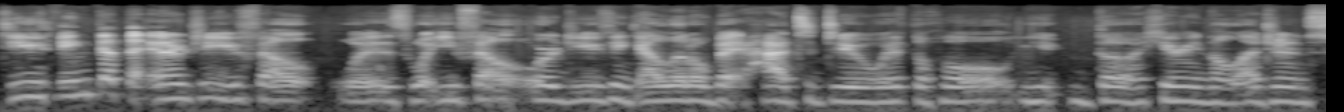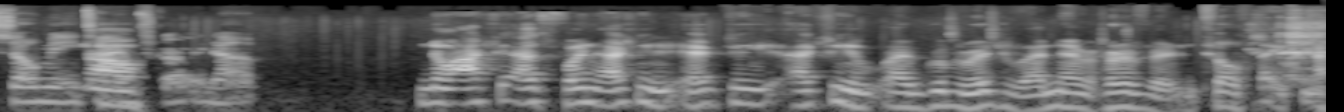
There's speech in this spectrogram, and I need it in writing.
do you think that the energy you felt was what you felt, or do you think a little bit had to do with the whole you, the hearing the legend so many No. times growing up? No, actually, that's funny. Actually, actually, actually, I grew up in Ridgewood. I never heard of it until like, now.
